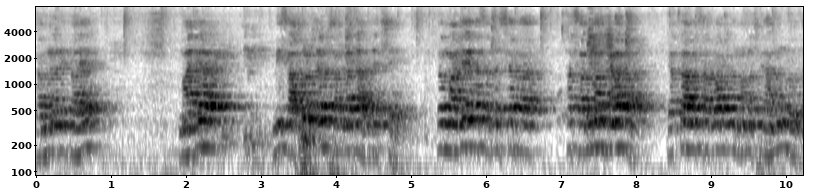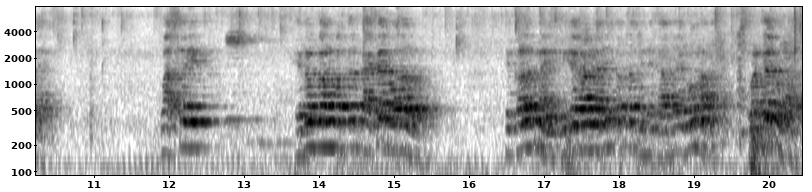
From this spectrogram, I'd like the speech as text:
करण्यात येत आहे. माझ्या मी सापूर शहर संघाचा अध्यक्ष आहे. तर माझ्या एका सदस्याला हा सन्मान मिळाला याचा आम्ही सर्वांना मनस्वी आनंद होत आहे. वास्तविक हेमंतरावांबद्दल काय काय बोलावं ते कळत नाही. विजयराव यांनी पत्र दिले आता हे बोला वरच्याच होता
